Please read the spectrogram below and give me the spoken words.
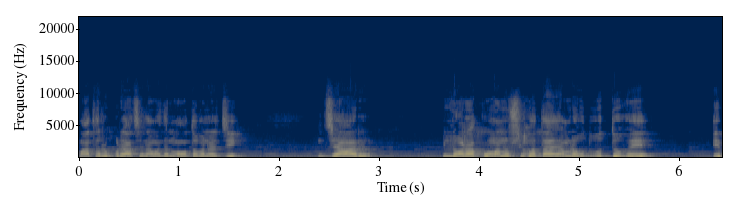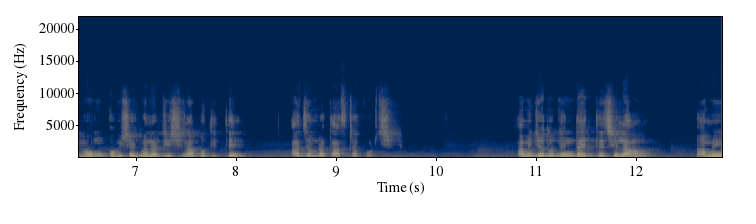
মাথার উপরে আছেন আমাদের মমতা ব্যানার্জি, যার লড়াকু মানসিকতায় আমরা উদ্বুদ্ধ হয়ে এবং অভিষেক ব্যানার্জির সেনাপতিতে আজ আমরা কাজটা করছি। আমি যতদিন দায়িত্বে ছিলাম, আমি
